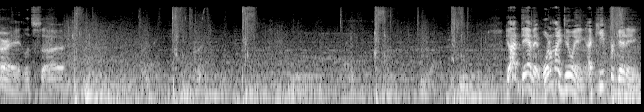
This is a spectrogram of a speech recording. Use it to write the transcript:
Alright, let's, uh... God damn it, what am I doing? I keep forgetting.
